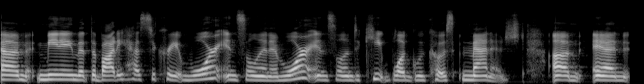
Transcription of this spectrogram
um, meaning that the body has to create more insulin and more insulin to keep blood glucose managed. Um, and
